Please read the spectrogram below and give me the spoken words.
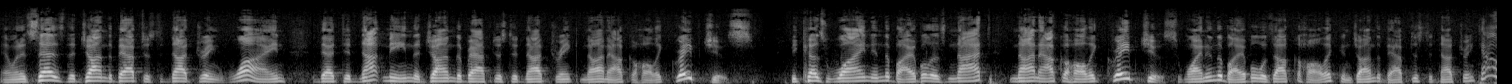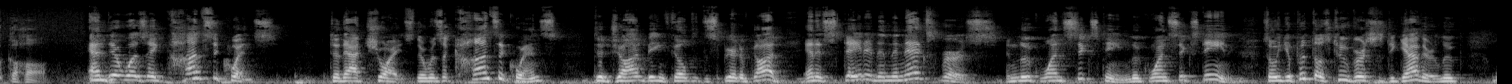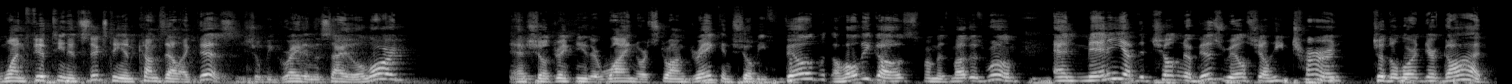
And when it says that John the Baptist did not drink wine, that did not mean that John the Baptist did not drink non-alcoholic grape juice. Because wine in the Bible is not non-alcoholic grape juice. Wine in the Bible was alcoholic and John the Baptist did not drink alcohol. And there was a consequence to that choice. There was a consequence to John being filled with the Spirit of God. And it's stated in the next verse in Luke 1:16. Luke 1:16. So when you put those two verses together, Luke 1:15 and 16, it comes out like this. He shall be great in the sight of the Lord, and shall drink neither wine nor strong drink, and shall be filled with the Holy Ghost from his mother's womb. And many of the children of Israel shall he turn to the Lord their God.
